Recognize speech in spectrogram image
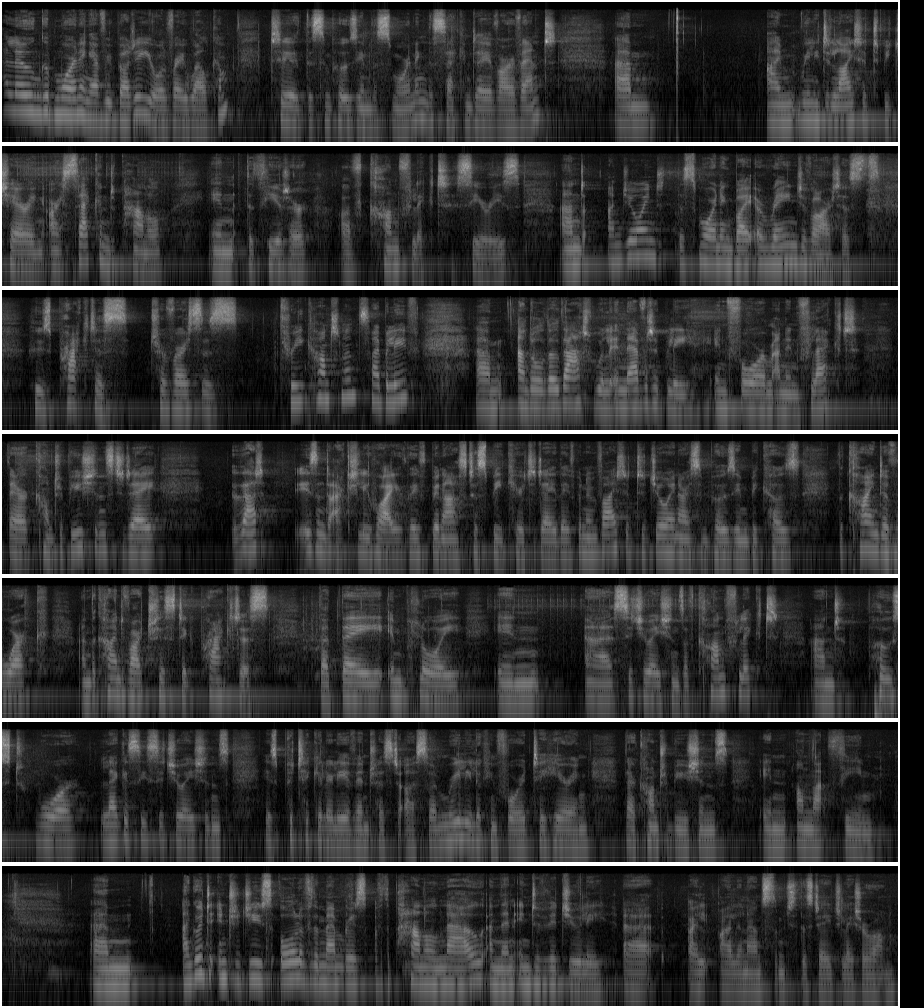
Hello and good morning, everybody. You're all very welcome to the symposium this morning, the second day of our event. Um, I'm really delighted to be chairing our second panel in the Theatre of Conflict series. And I'm joined this morning by a range of artists whose practice traverses three continents, I believe. Um, and although that will inevitably inform and inflect their contributions today, that isn't actually why they've been asked to speak here today. They've been invited to join our symposium because the kind of work and the kind of artistic practice that they employ in uh, situations of conflict and post war legacy situations is particularly of interest to us. So I'm really looking forward to hearing their contributions in, on that theme. Um, I'm going to introduce all of the members of the panel now and then individually uh, I'll, I'll, announce them to the stage later on.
